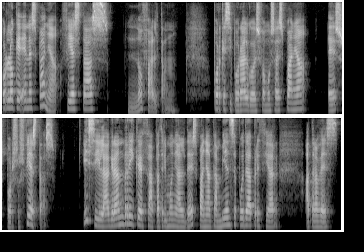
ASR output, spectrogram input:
Por lo que en España fiestas no faltan. Porque si por algo es famosa España, es por sus fiestas. Y si la gran riqueza patrimonial de España también se puede apreciar a través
